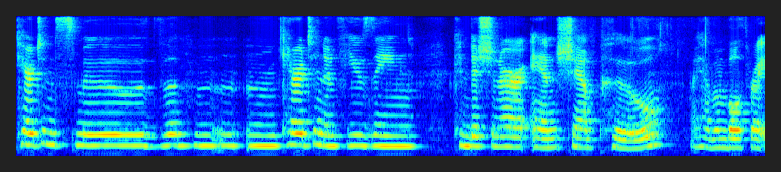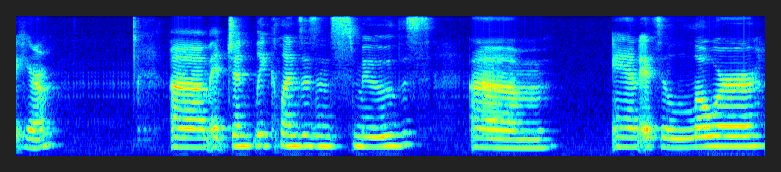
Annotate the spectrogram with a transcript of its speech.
keratin smooth, mm, mm, keratin infusing conditioner and shampoo. I have them both right here. Um, it gently cleanses and smooths, um, and it's a lower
